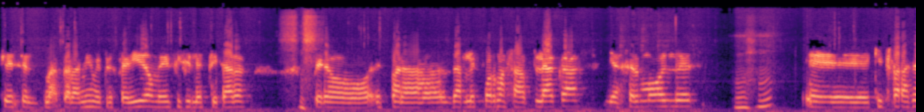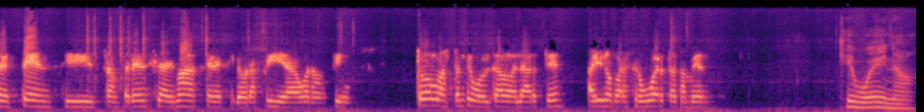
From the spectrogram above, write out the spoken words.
que es el, para mí mi preferido, muy difícil de explicar, pero es para darle formas a placas y hacer moldes eh, kits para hacer stencils, transferencia de imágenes, filografía, bueno, en fin, todo bastante volcado al arte. Hay uno para hacer huerta también. Qué bueno.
